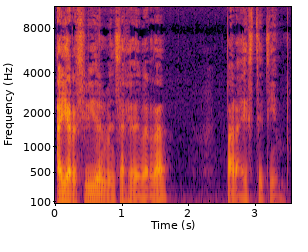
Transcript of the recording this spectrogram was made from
haya recibido el mensaje de verdad para este tiempo.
